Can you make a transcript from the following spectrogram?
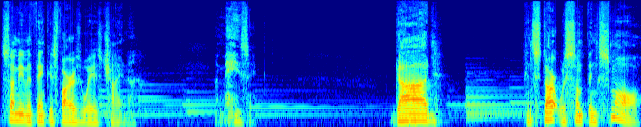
some even think as far as away as China. Amazing. God can start with something small.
